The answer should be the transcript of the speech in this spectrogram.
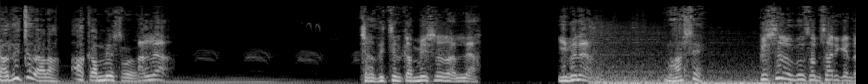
ചതിച്ചതാടാ ആ കമ്മീഷണർ. അല്ല. ചതിച്ച കമ്മീഷണർ അല്ല ഇവനാ. മാഷേ. കൃഷ്ണനൊന്നും സംസാരിക്കണ്ട.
